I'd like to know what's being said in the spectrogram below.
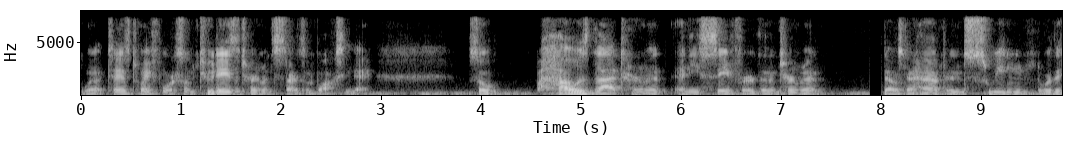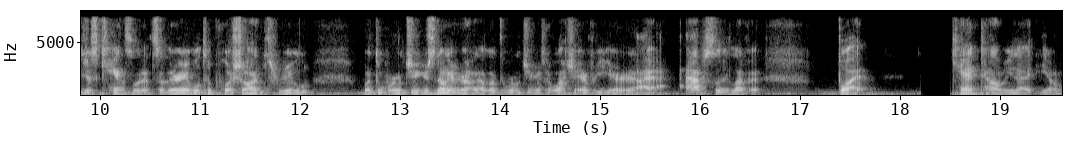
well, today's 24th. So in two days the tournament starts on Boxing Day. So how is that tournament any safer than the tournament that was going to happen in Sweden where they just canceled it? So they're able to push on through with the World Juniors. Don't get me wrong, I love the World Juniors. I watch it every year. I absolutely love it. But can't tell me that, you know,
